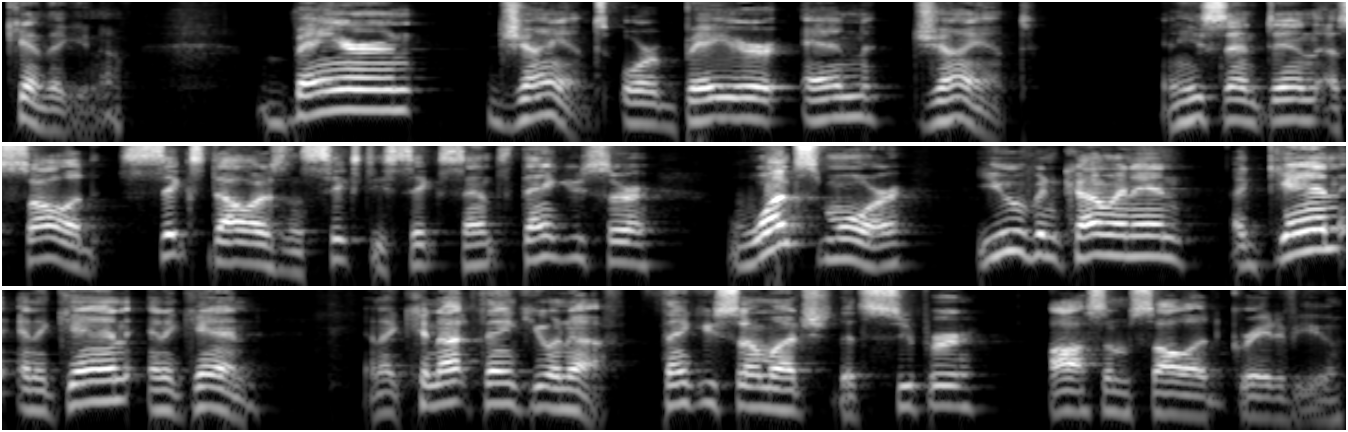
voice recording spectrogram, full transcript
Can't thank you enough. Bayern Giant or Bayer N Giant. And he sent in a solid $6.66. Thank you, sir. Once more, you've been coming in again and again and again. And I cannot thank you enough. Thank you so much. That's super awesome, solid, great of you.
